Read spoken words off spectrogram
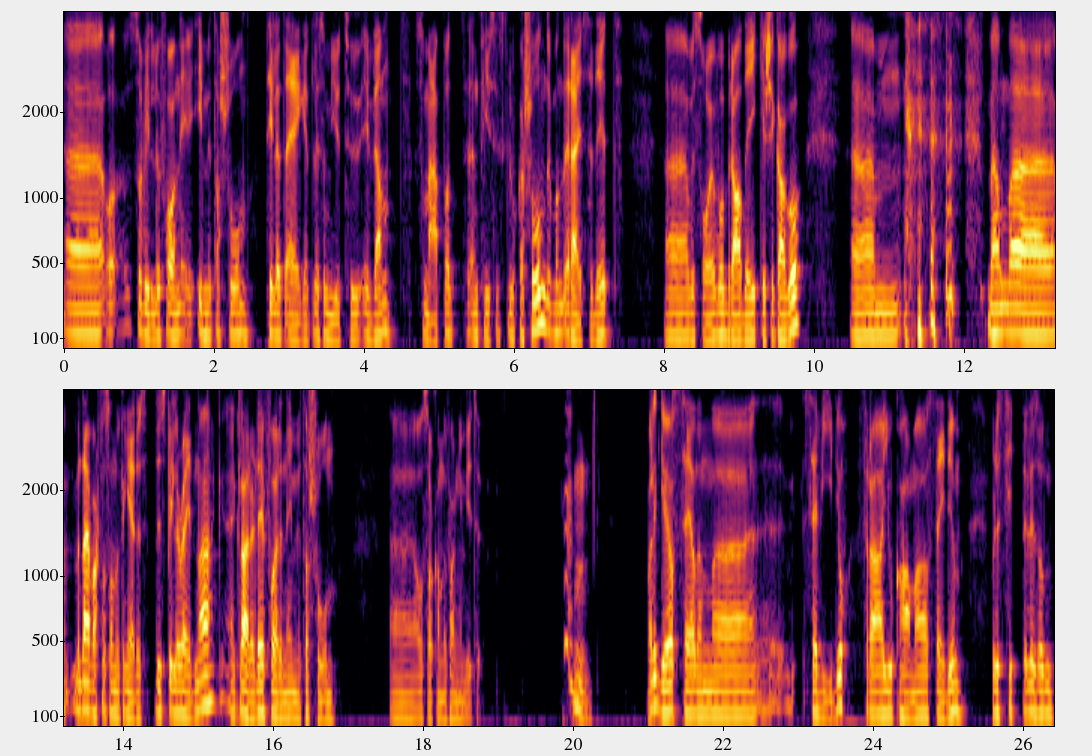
og, så vil du få en invitasjon til et eget liksom, Mewtwo-event som er på et, en fysisk lokasjon. Du må reise dit. Uh, vi så jo hvor bra det gikk i Chicago. Um, men, uh, men det er i hvert fall sånn det fungerer. Du spiller raidene, klarer de, får en invitasjon. Uh, og så kan du fange Mewtwo. Hmm. Det var litt gøy å se, den, uh, se video fra Yokohama Stadium, hvor det sitter liksom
